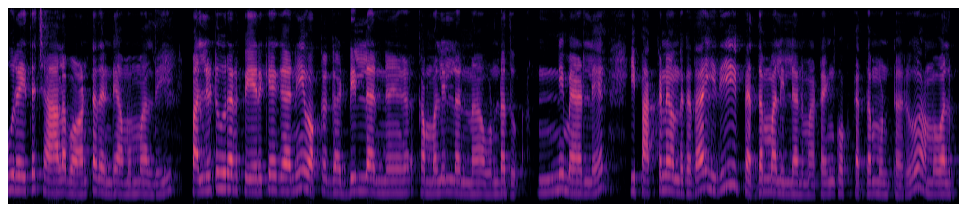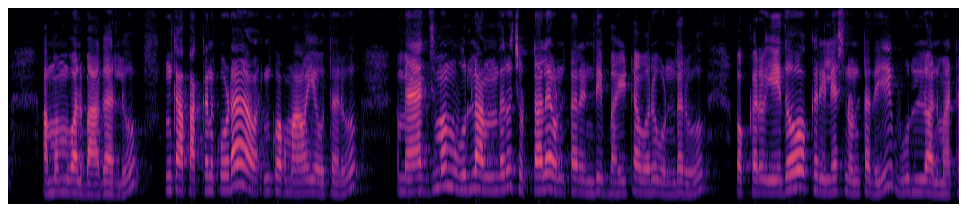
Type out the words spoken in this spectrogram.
ఊరైతే చాలా బాగుంటుందండి అమ్మమ్మలది. పల్లెటూరు అని పేరుకే కానీ ఒక్క గడ్డిల్లు అన్న కమ్మలిల్లు అన్న ఉండదు. అన్ని మేడలే. ఈ పక్కనే ఉంది కదా ఇది పెద్దమ్మల ఇల్లు అనమాట ఇంకొక పెద్దమ్మ ఉంటారు అమ్మ వాళ్ళ అమ్మమ్మ వాళ్ళ బాగారులు. ఇంకా ఆ పక్కన కూడా ఇంకొక మావయ్య అవుతారు. మ్యాక్సిమం ఊర్లో అందరూ చుట్టాలే ఉంటారండి. బయట ఎవరు ఉండరు. ఒక్కరు ఏదో ఒక రిలేషన్ ఉంటుంది ఊర్లో అనమాట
